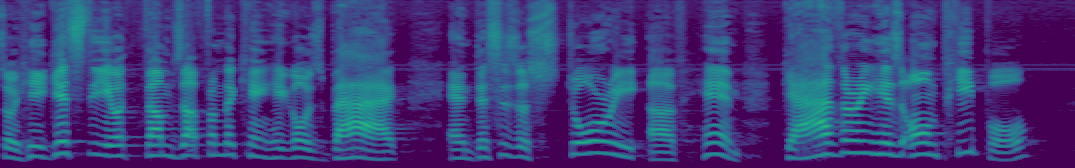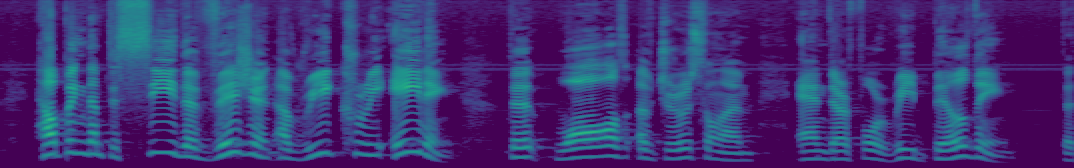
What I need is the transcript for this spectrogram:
So he gets the thumbs up from the king. He goes back, and this is a story of him gathering his own people, helping them to see the vision of recreating the walls of Jerusalem and therefore rebuilding the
